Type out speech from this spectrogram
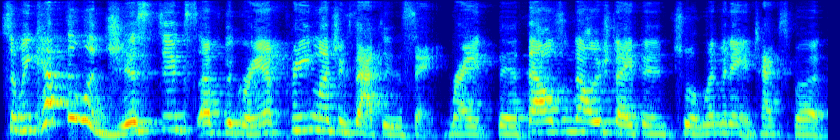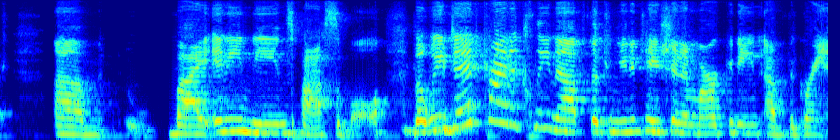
So we kept the logistics of the grant pretty much exactly the same, right? The $1,000 stipend to eliminate a textbook um, by any means possible. But we did kind of clean up the communication and marketing of the grant.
